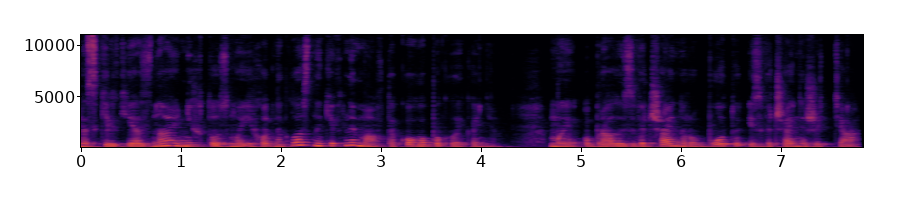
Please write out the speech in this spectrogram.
Наскільки я знаю, ніхто з моїх однокласників не мав такого покликання. Ми обрали звичайну роботу і звичайне життя,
